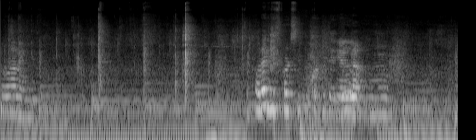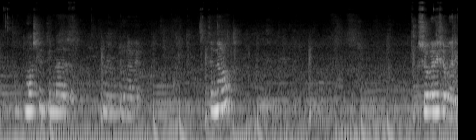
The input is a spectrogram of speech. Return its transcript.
ನೋಡೋಣ ಹೆಂಗಿದೆ. ಅವರೇ ಗಿಫ್ಟ್ ಕೊಡ್ಸಿ ಕೊಟ್ಟಿದ್ದೆ ಎಲ್ಲ ಮೋಸ್ಟ್ಲಿ ತಿನ್ನೋದು. ಅದೇ ತಿನ್ನು. Sugary sugary.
